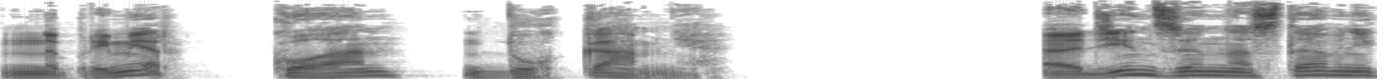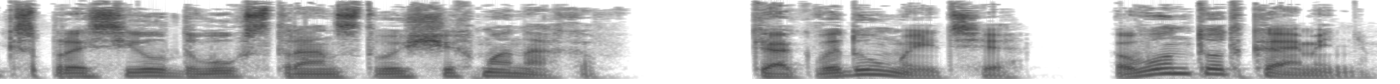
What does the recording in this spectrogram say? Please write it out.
Например, Куан — дух камня. Один дзен-наставник спросил двух странствующих монахов. Как вы думаете, вон тот камень,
